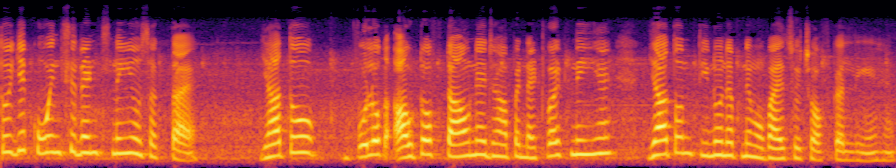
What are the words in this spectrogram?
तो ये कोइंसिडेंस नहीं हो सकता है। या तो वो लोग आउट ऑफ़ टाउन है जहाँ पर नेटवर्क नहीं है या तो उन तीनों ने अपने मोबाइल स्विच ऑफ़ कर लिए हैं।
